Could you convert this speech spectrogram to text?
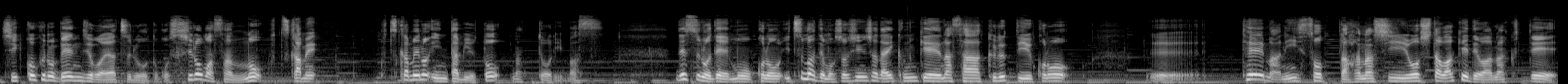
漆黒の便所を操る男白間さんの2日目。2日目のインタビューとなっております。ですのでもうこのいつまでも初心者大関係なサークルっていうこの、えー、テーマに沿った話をしたわけではなくて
